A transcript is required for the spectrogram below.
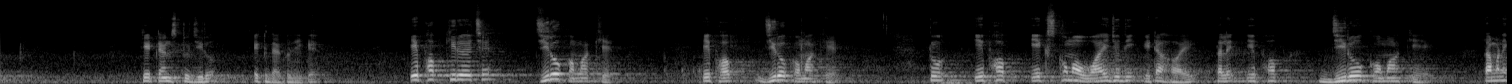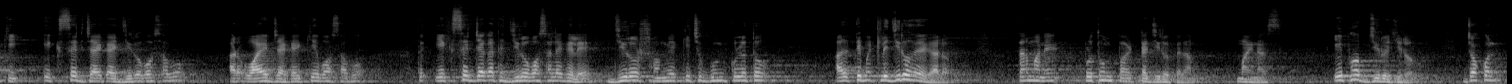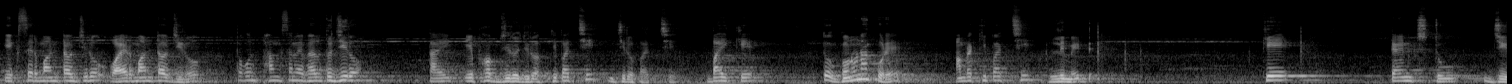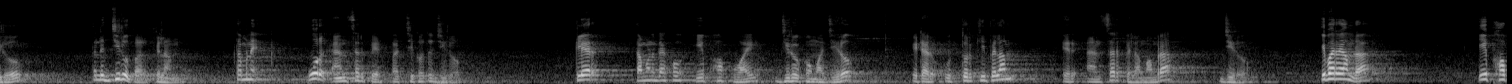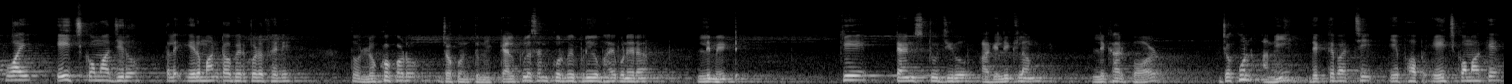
কে টেন্স টু জিরো একটু দেখো দিকে এফ অফ কী রয়েছে? Zero comma k f of zero comma k তো f of x comma y যদি এটা হয়, তাহলে f of zero comma k তার মানে কি এক্সের জায়গায় জিরো বসাবো আর ওয়াইয়ের জায়গায় কে বসাবো। তো এক্সের জায়গাতে জিরো বসালে গেলে জিরোর সঙ্গে কিছু গুণ করলে তো আলটিমেটলি জিরো হয়ে গেল। তার মানে প্রথম পার্টটা জিরো পেলাম minus f of zero zero যখন এক্সের মানটাও জিরো ওয়াইয়ের মানটাও জিরো তখন ফাংশনের ভ্যালু তো জিরো তাই এফ অফ জিরো জিরো কী পাচ্ছি? জিরো পাচ্ছি। বাই কে তো গণনা করে আমরা কি পাচ্ছি? Limit k tends to zero তাহলে জিরো পেলাম। তার মানে ওর অ্যান্সার পে পাচ্ছি কত? জিরো ক্লিয়ার তার মানে দেখো f of y zero comma zero এটার উত্তর কি পেলাম? এর অ্যান্সার পেলাম আমরা জিরো এবারে আমরা f of y h comma zero তাহলে এর মানটাও বের করে ফেলি। তো লক্ষ্য করো, যখন তুমি ক্যালকুলেশন করবে প্রিয় ভাই বোনেরা limit k tends to zero আগে লিখলাম। লেখার পর যখন আমি দেখতে পাচ্ছি এফ অফ এইচ কমাকে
